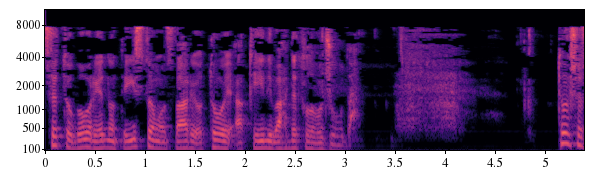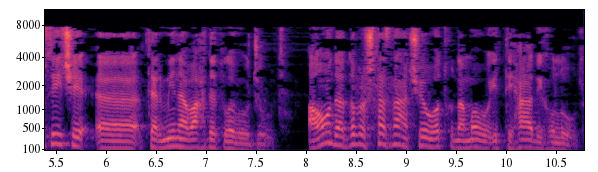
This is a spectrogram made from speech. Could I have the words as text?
Sve to govori jedno te isto, u stvari o toj akidi vahdetul vudžuda. To što se tiče e, termina vahdetul vudžud. A onda, dobro, šta znači ovo, otkud nam ovo itihad i?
